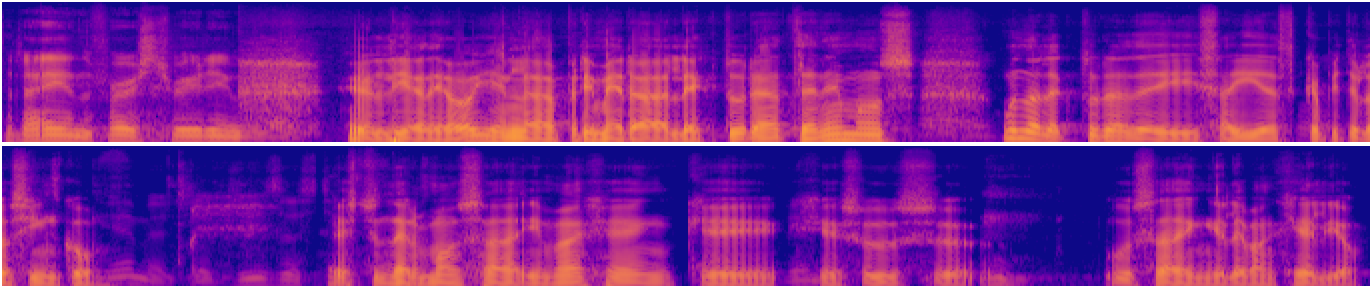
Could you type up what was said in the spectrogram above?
Today in the first reading, we have El día de hoy, en la primera lectura, tenemos una lectura de Isaías capítulo 5. image that Jesus Es una hermosa imagen que Jesús eh, usa en el Evangelio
